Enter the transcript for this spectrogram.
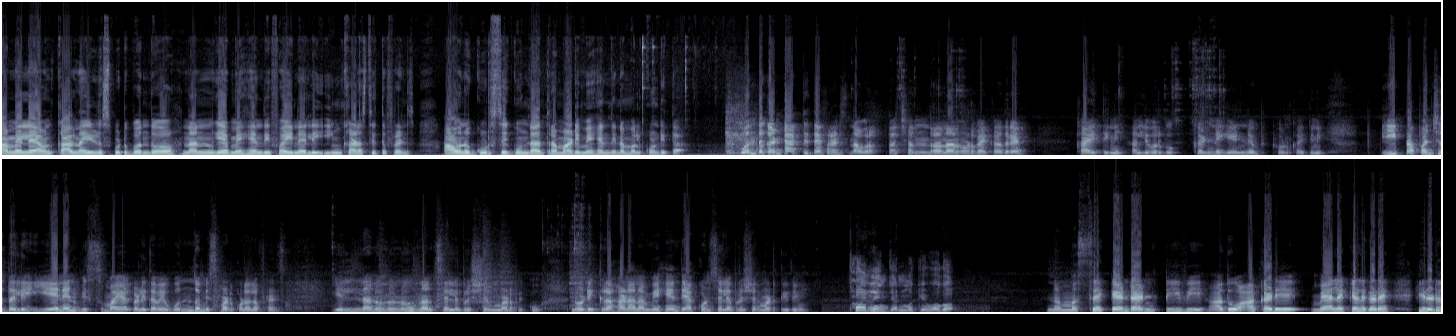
ಆಮೇಲೆ ಅವ್ನ ಕಾಲನ್ನ ಇಳಿಸ್ಬಿಟ್ಟು ಬಂದು, ನನಗೆ ಮೆಹಂದಿ ಫೈನಲಿ ಹಿಂಗೆ ಕಾಣಿಸ್ತಿತ್ತು ಫ್ರೆಂಡ್ಸ್. ಅವನು ಗುಡಿಸಿ ಗುಂಡಾಂತರ ಮಾಡಿ ಮೆಹಂದಿನ ಮಲ್ಕೊಂಡಿದ್ದ. ಒಂದು ಗಂಟೆ ಆಗ್ತಿತ್ತೆ ಫ್ರೆಂಡ್ಸ್, ನಾವು ರಕ್ತಚಂದ್ರನ ನೋಡಬೇಕಾದ್ರೆ. ಕಾಯ್ತೀನಿ ಅಲ್ಲಿವರೆಗೂ ಕಣ್ಣಿಗೆ ಎಣ್ಣೆ ಬಿಟ್ಕೊಂಡು ಕಾಯ್ತೀನಿ. ಈ ಪ್ರಪಂಚದಲ್ಲಿ ಏನೇನು ವಿಸ್ಮಯಗಳಿದಾವೆ ಒಂದು ಮಿಸ್ ಮಾಡ್ಕೊಳ್ಳಲ್ಲ ಫ್ರೆಂಡ್ಸ್ ಎಲ್ಲನೂ ನಾನು ಸೆಲೆಬ್ರೇಷನ್ ಮಾಡಬೇಕು. ನೋಡಿ ಗ್ರಹಣನ ಮೆಹೆಂದಿ ಹಾಕೊಂಡು ಸೆಲೆಬ್ರೇಷನ್ ಮಾಡ್ತಿದ್ದೀನಿ. ಜನ್ಮಕ್ಕೆ ಹೋಗೋ. ನಮ್ಮ ಸೆಕೆಂಡ್ ಹ್ಯಾಂಡ್ ಟಿ ವಿ ಅದು ಆ ಕಡೆ ಮೇಲೆ ಕೆಳಗಡೆ ಎರಡು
